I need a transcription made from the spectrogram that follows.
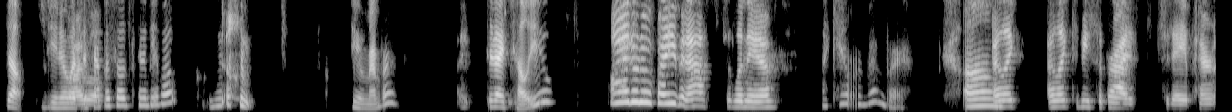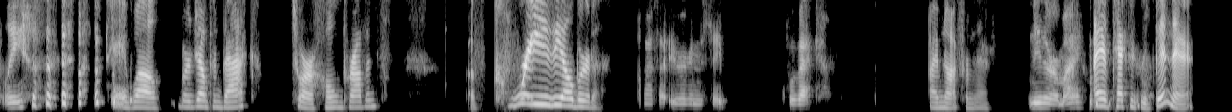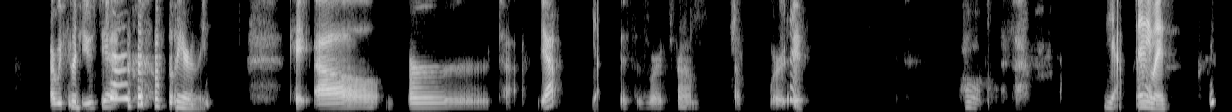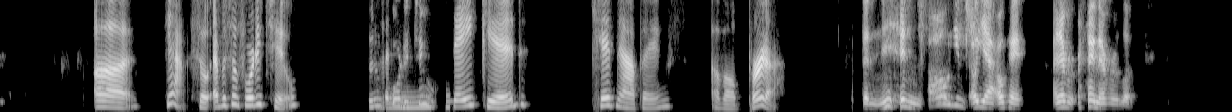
So, do you know So what I this will- episode's going to be about? No, Do you remember? I Did I tell you? I don't know if I even asked Linnea. I can't remember. Um, I like I like to be surprised today, apparently. okay, well, we're jumping back to our home province of crazy Alberta. Oh, I thought you were gonna say Quebec. I'm not from there. Neither am I. I have technically been there, Are we confused yet? barely. okay, Alberta. Yeah. This is where it's from. That's where it Yeah. is. Oh, Melissa. Yeah. Anyways. Uh yeah, so episode 42, Ooh, 42. n- naked kidnappings of Alberta. The nin. Oh, you. Oh, yeah. Okay. I never. I never looked.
